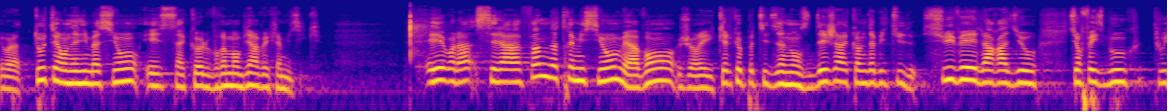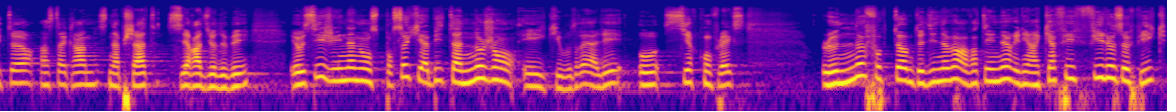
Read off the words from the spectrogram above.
Et voilà, tout est en animation et ça colle vraiment bien avec la musique. Et voilà, c'est la fin de notre émission, mais avant, j'aurai quelques petites annonces. Déjà, comme d'habitude, suivez la radio sur Facebook, Twitter, Instagram, Snapchat, c'est Radio 2B. Et aussi, j'ai une annonce pour ceux qui habitent à Nogent et qui voudraient aller au Circonflexe. Le 9 octobre de 19h à 21h, il y a un café philosophique.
